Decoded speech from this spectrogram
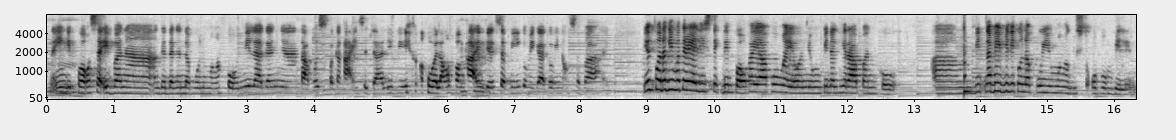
nainggit po ako sa iba na ang ganda-ganda po ng mga phone nila, ganyan. Tapos, pagkakain sa Jollibee, ako wala akong pangkain, Mhm. kaya sabihin ko may gagawin ako sa bahay. Yun po, naging materialistic din po. Kaya po ngayon, yung pinaghirapan ko, um, bi- nabibili ko na po yung mga gusto ko pong bilhin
